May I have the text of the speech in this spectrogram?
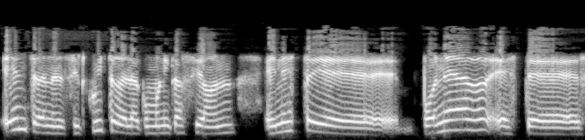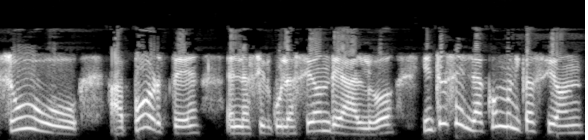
entra en el circuito de la comunicación en este poner este su aporte en la circulación de algo. Y entonces la comunicación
